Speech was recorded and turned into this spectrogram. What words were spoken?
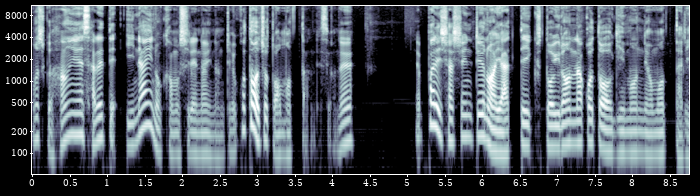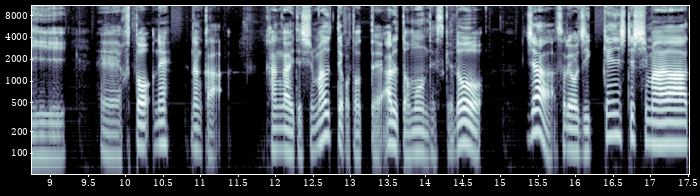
もしくは反映されていないのかもしれないなんていうことをちょっと思ったんですよね。やっぱり写真っていうのはやっていくといろんなことを疑問に思ったり、えーふとねなんか考えてしまうってことってあると思うんですけどじゃあそれを実験してしまっ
